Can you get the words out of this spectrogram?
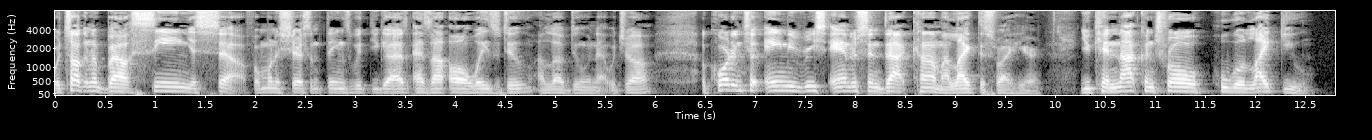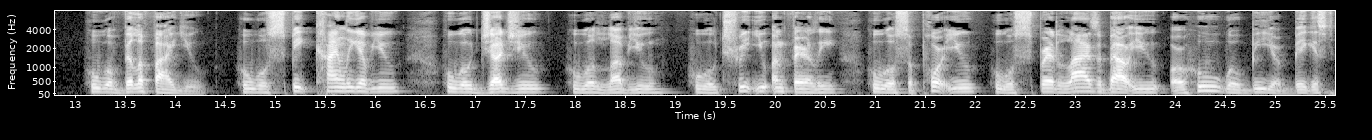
We're talking about seeing yourself. I want to share some things with you guys, as I always do. I love doing that with y'all. According to AmyReesAnderson.com, I like this right here. You cannot control who will like you, who will vilify you, who will speak kindly of you, who will judge you, who will love you, who will treat you unfairly, who will support you, who will spread lies about you, or who will be your biggest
